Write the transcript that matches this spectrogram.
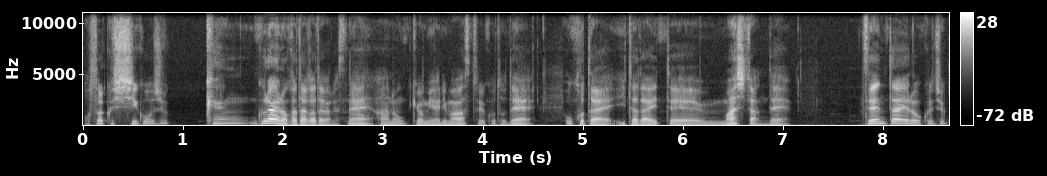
おそらく4、50件ぐらいの方々がですね、あの興味ありますということでお答えいただいてましたんで、全体60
